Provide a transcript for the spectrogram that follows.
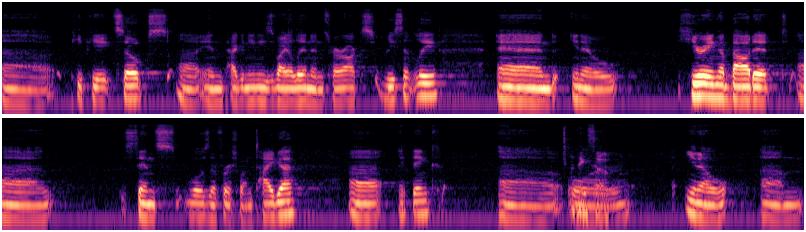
uh, PP8 soaps in Paganini's Violin and Ferox recently, and you know, hearing about it uh, since what was the first one, Taiga, uh, I think. Uh, I think so. you know, um,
